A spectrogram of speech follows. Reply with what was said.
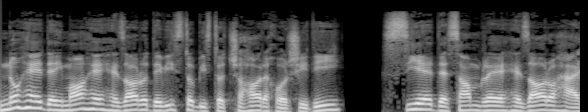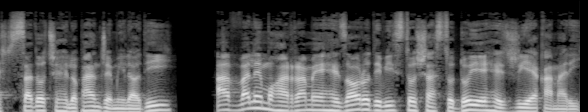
9 دیماه 1224 خورشیدی 30 دسامبر 1845 میلادی اول محرم 1262 هجری قمری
